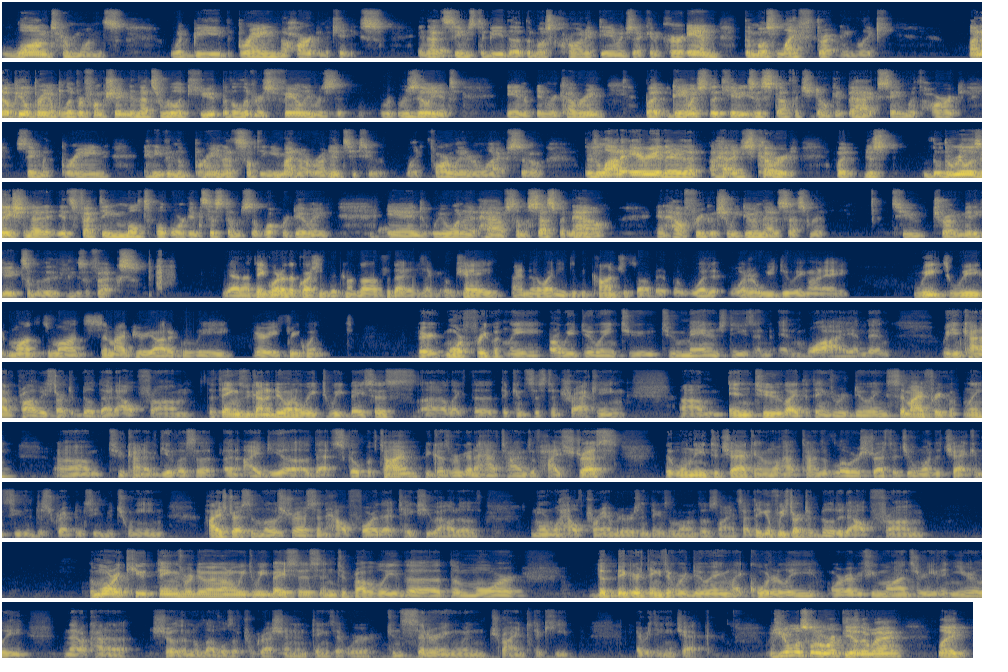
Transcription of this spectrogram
long-term ones would be the brain, the heart, and the kidneys. And that seems to be the, the most chronic damage that can occur and the most life threatening like i know people bring up liver function and that's real acute but the liver is fairly res- resilient in, in recovering. But damage to the kidneys is stuff that you don't get back. Same with heart same with brain and even the brain that's something you might not run into to like far later in life. So there's a lot of area there that i just covered but just the, the, realization that it's affecting multiple organ systems of what we're doing. And we want to have some assessment now and how frequent should we do in that assessment to try to mitigate some of the, these effects. Yeah and i think one of the questions that comes up for that is like okay i know i need to be conscious of it but what what are we doing on a week to week month to month semi periodically very frequent very more frequently are we doing to to manage these and and why and then we can kind of probably start to build that out from the things we kind of do on a week to week basis, uh, like the the consistent tracking, um, into like the things we're doing semi frequently. Um, to kind of give us a, an idea of that scope of time because we're going to have times of high stress that we'll need to check and we'll have times of lower stress that you'll want to check and see the discrepancy between high stress and low stress and how far that takes you out of normal health parameters and things along those lines. So I think if we start to build it out from the more acute things we're doing on a week to week basis into probably the the more the bigger things that we're doing like quarterly or every few months or even yearly and that'll kind of show them the levels of progression and things that we're considering when trying to keep everything in check would you almost want to work the other way like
